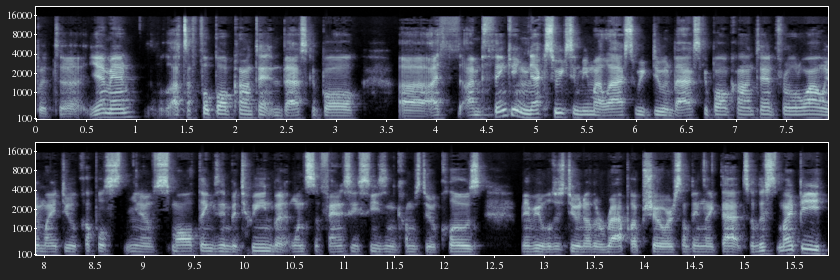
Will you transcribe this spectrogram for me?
but uh, yeah, man, lots of football content and basketball. Uh, I th- I'm thinking next week's gonna be my last week doing basketball content for a little while. We might do a couple, you know, small things in between. But once the fantasy season comes to a close, maybe we'll just do another wrap up show or something like that. So this might be,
